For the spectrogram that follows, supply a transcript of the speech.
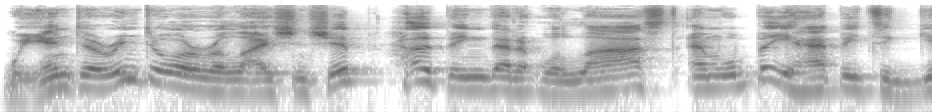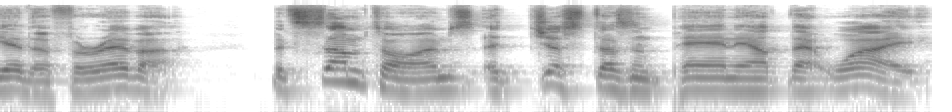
We enter into a relationship hoping that it will last and we'll be happy together forever, but sometimes it just doesn't pan out that way.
